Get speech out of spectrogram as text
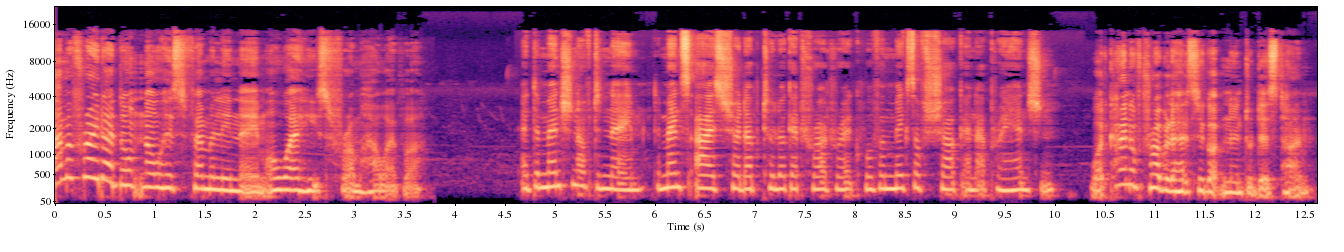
I'm afraid I don't know his family name or where he's from, however. At the mention of the name, the man's eyes shot up to look at Roderick with a mix of shock and apprehension. What kind of trouble has he gotten into this time?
